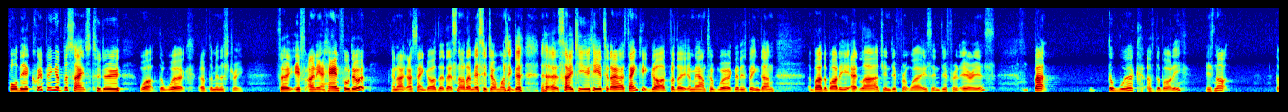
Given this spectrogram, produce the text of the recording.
for the equipping of the saints to do what? The work of the ministry. So if only a handful do it, and I, I thank God that that's not a message I'm wanting to uh, say to you here today. I thank you, God for the amount of work that is being done by the body at large in different ways, in different areas. But the work of the body is not the,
